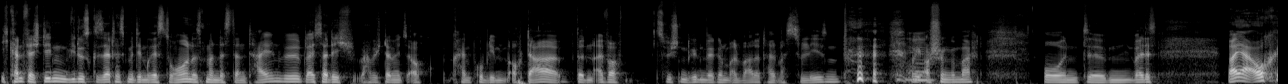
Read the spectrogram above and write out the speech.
ich kann verstehen, wie du es gesagt hast mit dem Restaurant, dass man das dann teilen will. Gleichzeitig habe ich damit jetzt auch kein Problem, auch da dann einfach zwischendrin, während man wartet, halt was zu lesen. habe ich Mhm. auch schon gemacht. Und ähm, weil das war ja auch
